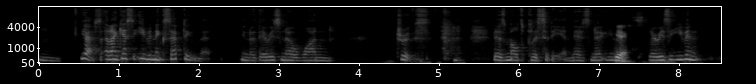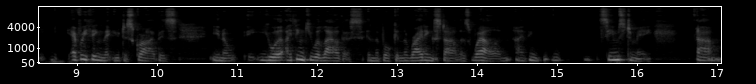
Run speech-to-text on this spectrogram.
Mm. yes and i guess even accepting that you know there is no one truth. There's multiplicity and there's no you know yes. there is even everything that you describe is you know you i think you allow this in the book in the writing style as well. And i think it seems to me um,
